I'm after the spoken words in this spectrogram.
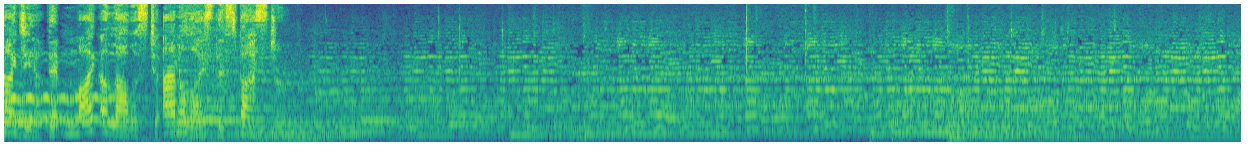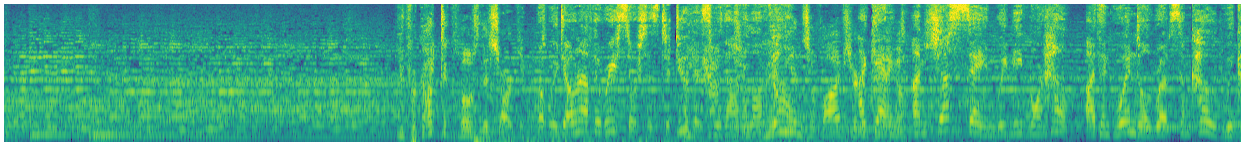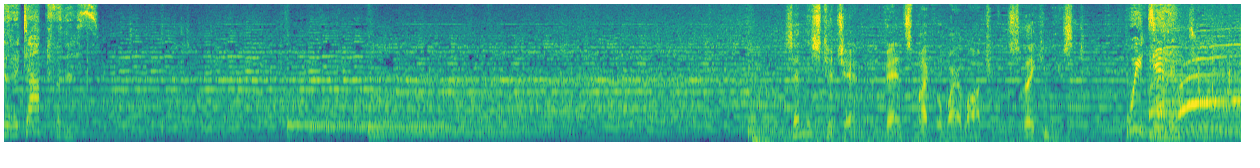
idea that might allow us to analyze this faster. You forgot to close this argument. But we don't have the resources to do this without to. a lot of Millions help. of lives are I get depending it. on I'm just saying we need more help. I think Wendell wrote some code we could adapt for this. Send this to Jen at Advanced Microbiological so they can use it. We did it!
